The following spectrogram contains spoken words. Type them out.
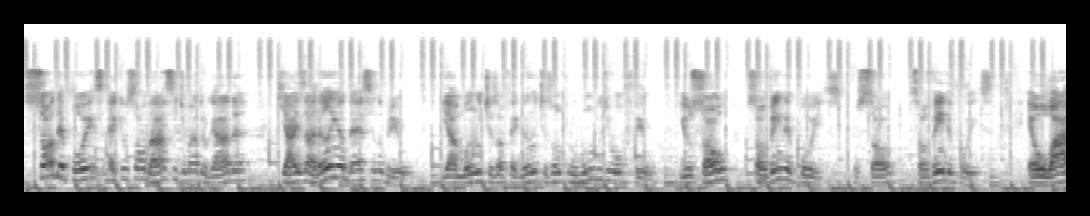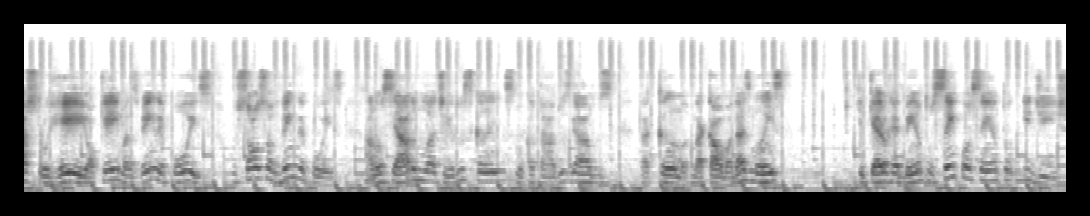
Só depois é que o sol nasce de madrugada, que as aranhas descem no breu, e amantes ofegantes vão pro mundo de Morfeu. E o sol só vem depois, o sol só vem depois é o astro rei, ok? Mas vem depois, o sol só vem depois, anunciado no latir dos cães, no cantar dos galos, na cama, na calma das mães, que quer o rebento 100% e diz:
